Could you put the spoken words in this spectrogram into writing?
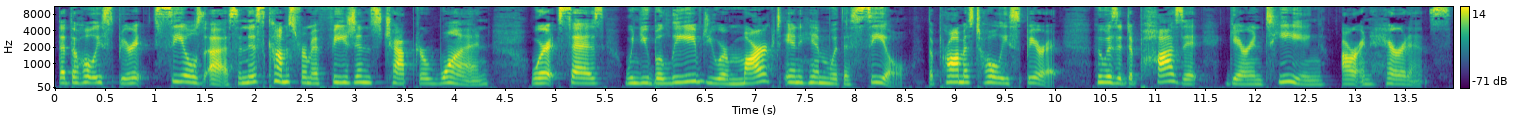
that the Holy Spirit seals us, and this comes from Ephesians chapter 1, where it says, When you believed, you were marked in him with a seal, the promised Holy Spirit, who is a deposit guaranteeing our inheritance.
